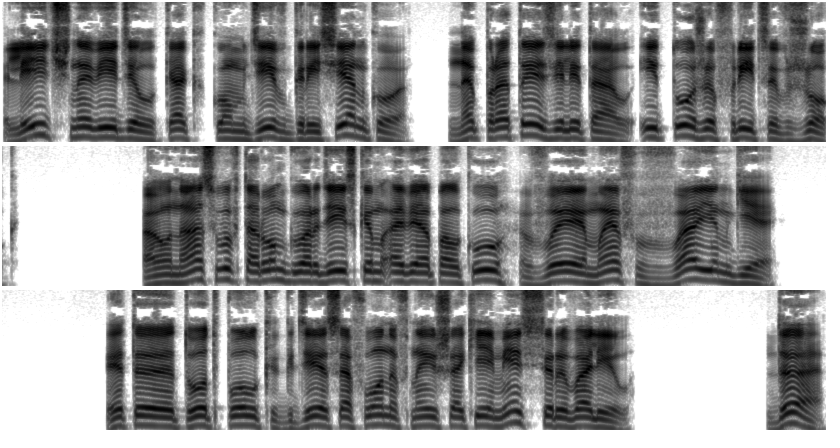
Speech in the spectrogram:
Лично видел, как комдив Грисенко на протезе летал и тоже фрицев сжег. А у нас во втором гвардейском авиаполку ВМФ в Ваенге это тот полк, где Сафонов на Ишаке мессеры валил? Да,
